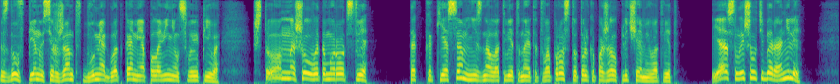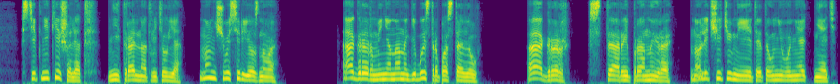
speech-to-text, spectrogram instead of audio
Сдув пену, сержант двумя глотками ополовинил свое пиво. Что он нашел в этом уродстве? Так как я сам не знал ответа на этот вопрос, то только пожал плечами в ответ. «Я слышал, тебя ранили?» «Степняки шалят», — нейтрально ответил я. «Но ничего серьезного». «Агрор меня на ноги быстро поставил». «Агрор, старый проныра, но лечить умеет, это у него не отнять».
